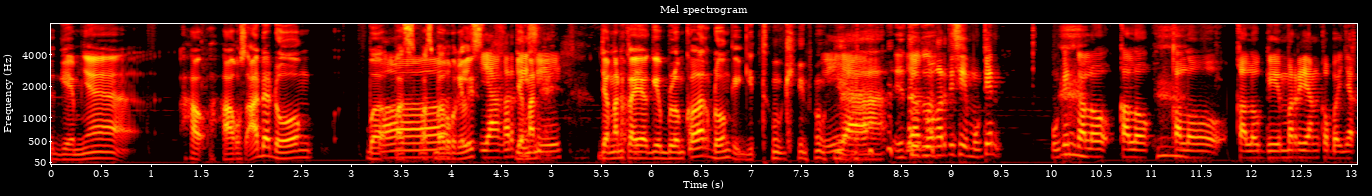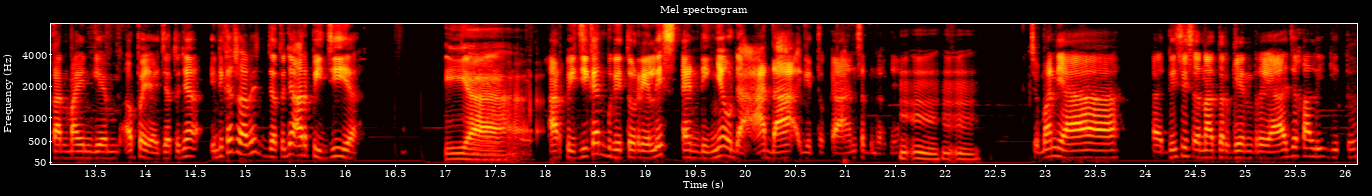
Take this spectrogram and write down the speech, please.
gamenya ha- harus ada dong. Ba- pas pas Ah, baru rilis ya ngerti jangan- sih jangan kayak game belum kelar dong kayak gitu mungkin. iya Ya, itu ya gue tuh ngerti sih mungkin mungkin kalau kalau kalau kalau gamer yang kebanyakan main game apa ya jatuhnya ini kan sebenarnya jatuhnya RPG ya Iya. RPG kan begitu rilis endingnya udah ada gitu kan sebenarnya Mm-mm, mm-mm. cuman ya uh, this is another genre aja kali gitu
